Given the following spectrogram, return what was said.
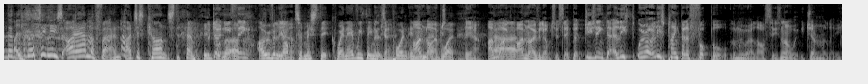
the, the, the thing is, I am a fan. I just can't stand people don't you that think- are overly yeah. optimistic when everything that's Okay. pointing I'm in not, their way. opti- Yeah, I'm not. Uh, I'm not overly optimistic. But do you think that at least we're at least playing better football than we were last season, aren't we? Generally,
